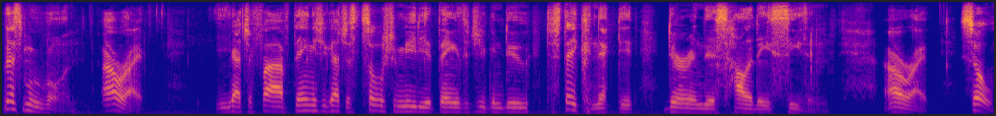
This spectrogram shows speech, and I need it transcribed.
let's move on. All right. You got your five things, you got your social media things that you can do to stay connected during this holiday season. All right. So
